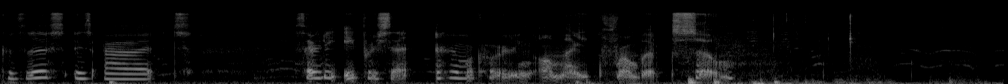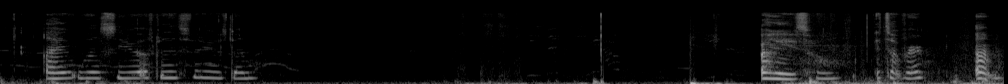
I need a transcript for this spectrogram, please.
because this is at 38% and I'm recording on my Chromebook. So I will see you after this video is done. Okay, so it's over. Um,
